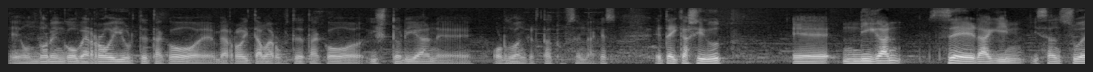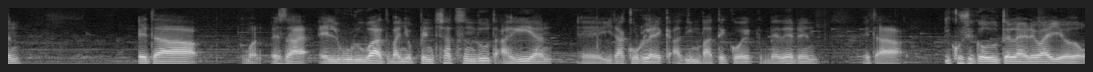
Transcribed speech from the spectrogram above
e, ondorengo berroi urtetako, e, berroi tamar urtetako historian e, orduan gertatu zenak, ez? Eta ikasi dut e, nigan ze eragin izan zuen, eta bueno, ez da helburu bat, baino pentsatzen dut agian e, irakurleek, adin batekoek, bederen, eta ikusiko dutela ere bai edo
